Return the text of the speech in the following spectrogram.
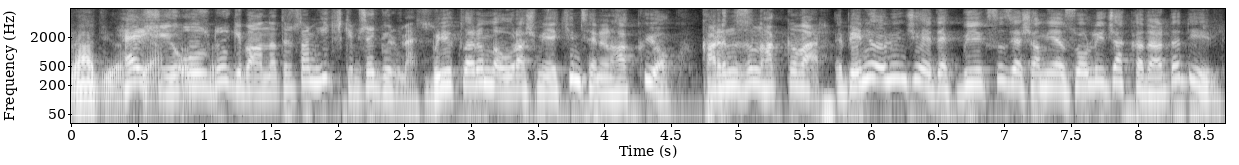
Radyo Her şeyi olduğu gibi anlatırsam hiç kimse gülmez. Bıyıklarımla uğraşmaya kimsenin hakkı yok. Karınızın hakkı var. E beni ölünceye dek bıyıksız yaşamaya zorlayacak kadar da değil.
